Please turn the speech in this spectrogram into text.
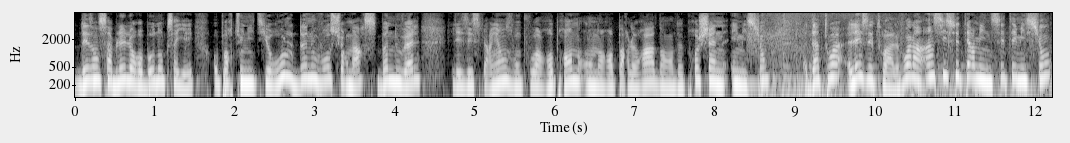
désensabler le robot. Donc ça y est, Opportunity roule de nouveau sur Mars. Bonne nouvelle, les expériences vont pouvoir reprendre. On en reparlera dans de prochaines émissions d'Atois les étoiles. Voilà, ainsi se termine cette émission.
